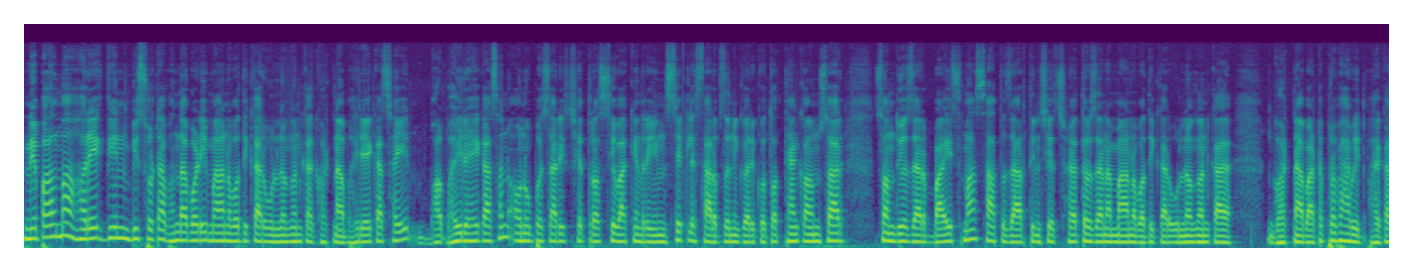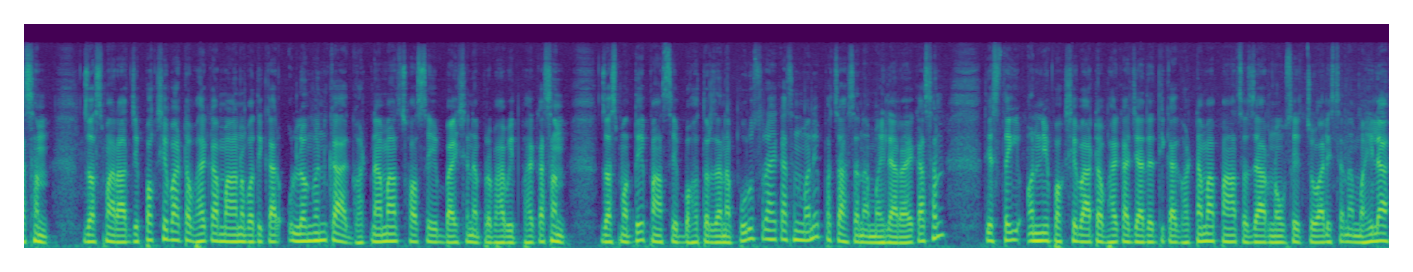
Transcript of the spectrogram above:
नेपालमा हरेक दिन बिसवटा भन्दा बढी मानवाधिकार उल्लङ्घनका घटना भइरहेका छैन भइरहेका छन्। अनौपचारिक क्षेत्र सेवा केन्द्र इन्सेकले सार्वजनिक गरेको तथ्याङ्क अनुसार सन् दुई हजार बाइसमा सात हजार तिन सय छयत्तरजना मानवाधिकार उल्लङ्घनका घटनाबाट प्रभावित भएका छन् जसमा राज्य पक्षबाट भएका मानवाधिकार उल्लङ्घनका घटनामा छ सय बाइसजना प्रभावित भएका छन् जसमध्ये पाँच सय बहत्तरजना पुरुष रहेका छन् भने पचासजना महिला रहेका छन्। त्यस्तै अन्य पक्षबाट भएका ज्यादतीका घटनामा पाँच हजार नौ सय चौवालिसजना महिला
